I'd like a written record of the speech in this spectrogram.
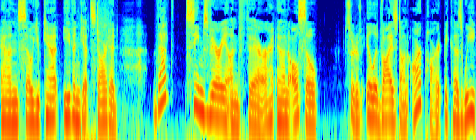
and so you can't even get started. That seems very unfair and also sort of ill advised on our part because we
